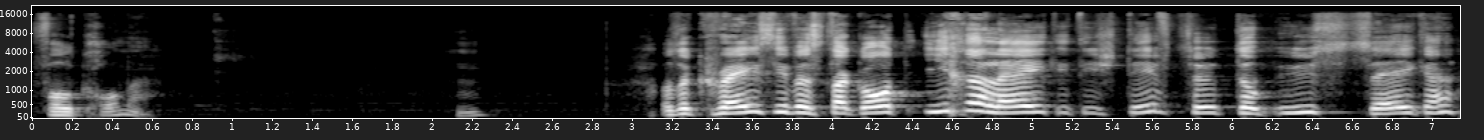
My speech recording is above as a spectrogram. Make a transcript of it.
Vollkommen. Hm? Also crazy, was da Gott einlegt in die Stiftshütte, um uns zu zeigen,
